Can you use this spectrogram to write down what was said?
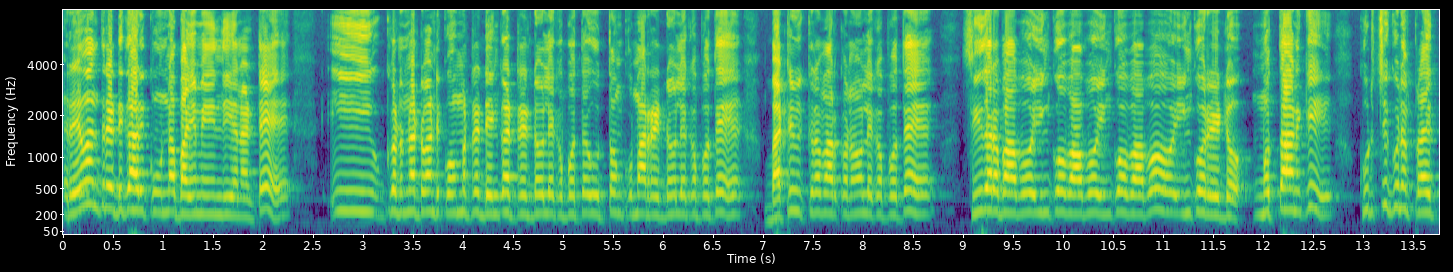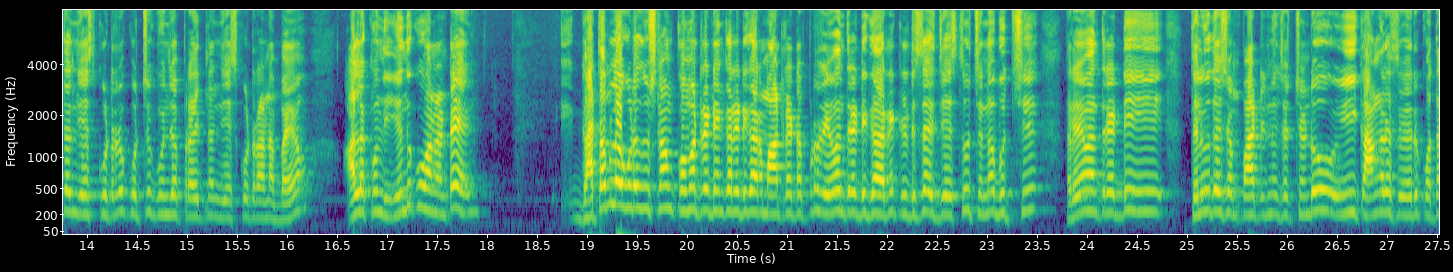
రేవంత్ రెడ్డి గారికి ఉన్న భయం ఏంది అని అంటే ఈ ఇక్కడ ఉన్నటువంటి కోమటిరెడ్డి వెంకటరెడ్డో లేకపోతే ఉత్తమ్ కుమార్ రెడ్డో లేకపోతే బట్టి విక్రమార్కనో లేకపోతే శ్రీధర బాబో ఇంకో బాబో ఇంకో బాబో ఇంకో రెడ్డో మొత్తానికి కుర్చీ గునే ప్రయత్నం చేసుకుంటారు కుర్చీ గుంజే ప్రయత్నం చేసుకుంటారు అన్న భయం వాళ్ళకుంది. ఎందుకు అని అంటే గతంలో కూడా చూసినాం కోమటిరెడ్డి వెంకరెడ్డి గారు మాట్లాడేటప్పుడు రేవంత్ రెడ్డి గారిని క్రిటిసైజ్ చేస్తూ చిన్నబుచ్చి రేవంత్ రెడ్డి తెలుగుదేశం పార్టీ నుంచి వచ్చాడు ఈ కాంగ్రెస్ వేరు కొత్త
